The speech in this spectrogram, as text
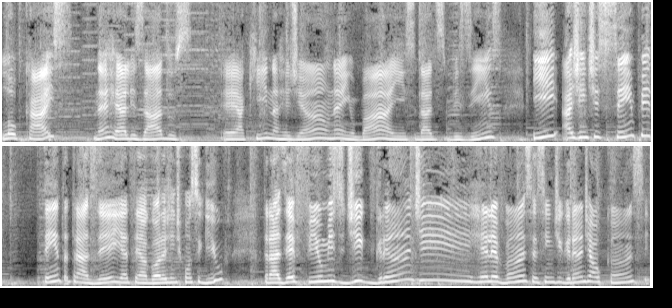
locais, né? Realizados é, aqui na região, né? Em Ubá e em cidades vizinhas. E a gente sempre tenta trazer, e até agora a gente conseguiu, trazer filmes de grande relevância, assim, de grande alcance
